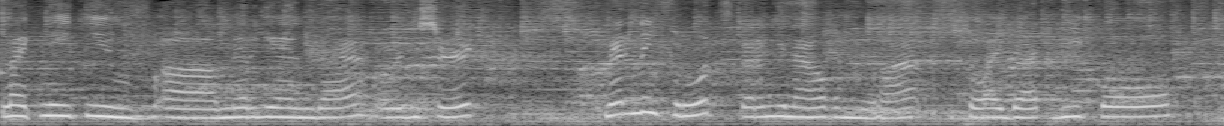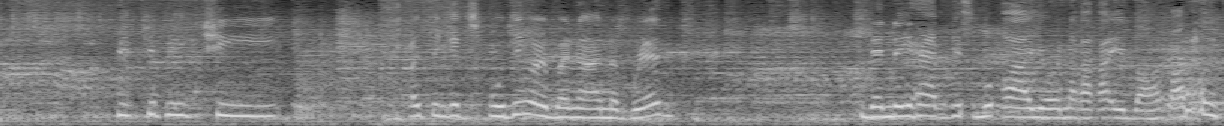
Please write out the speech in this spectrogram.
like native uh, merienda or dessert. Meron ding fruits, pero hindi na ako kumuha. So I got biko, pichi pichi, I think it's pudding or banana bread. Then they have this bukayo na kakaiba. Parang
